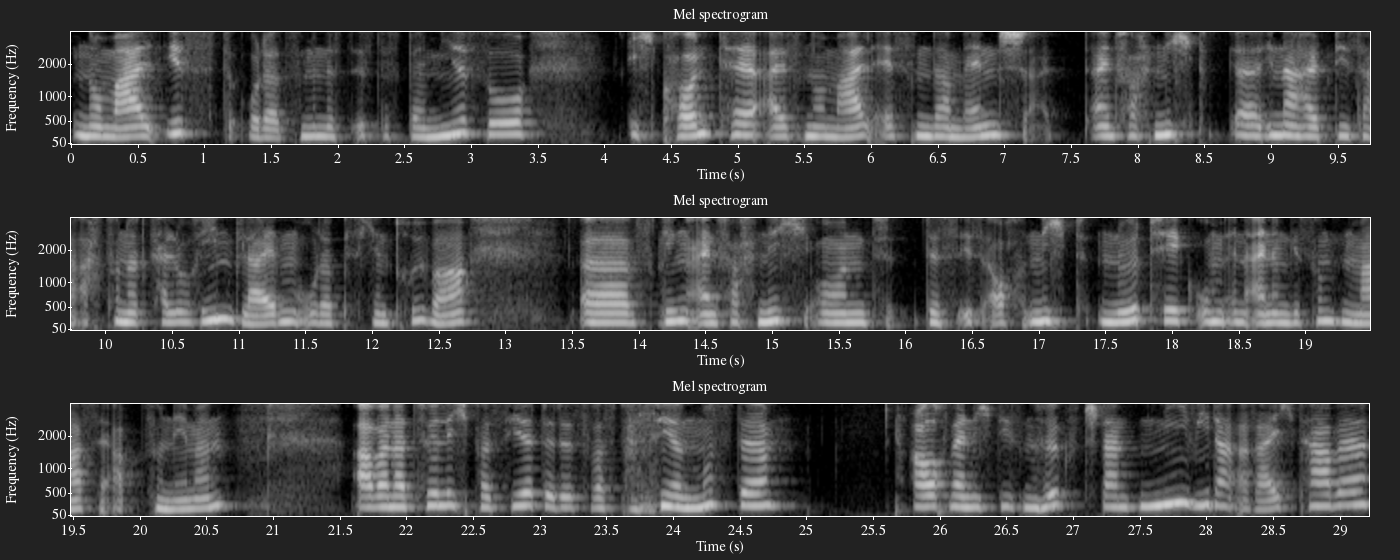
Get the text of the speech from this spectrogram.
normal isst, oder zumindest ist es bei mir so, ich konnte als normal essender Mensch einfach nicht äh, innerhalb dieser 800 Kalorien bleiben oder bisschen drüber. Äh, es ging einfach nicht und das ist auch nicht nötig, um in einem gesunden Maße abzunehmen. Aber natürlich passierte das, was passieren musste. Auch wenn ich diesen Höchststand nie wieder erreicht habe,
